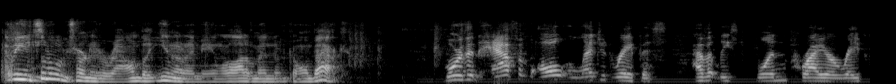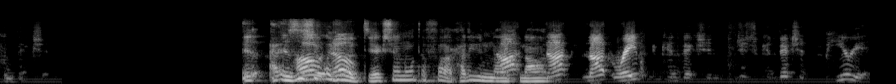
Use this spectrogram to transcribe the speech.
I mean, some of them turn it around, but you know what I mean. A lot of them end up going back. More than half of all alleged rapists have at least one prior rape conviction. Is, is this Oh, shit like no. an addiction? What the fuck? How do you Not not not? not not rape conviction, just conviction. Period.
